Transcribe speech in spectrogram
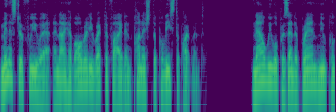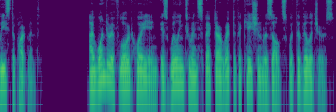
Minister Fuyue and I have already rectified and punished the police department. Now we will present a brand new police department. I wonder if Lord Huiying is willing to inspect our rectification results with the villagers.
